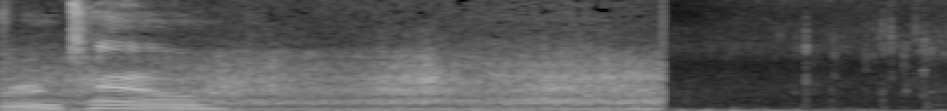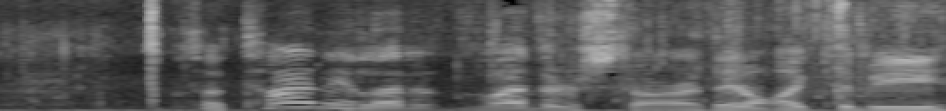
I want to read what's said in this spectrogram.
are in town. It's a tiny leather star. They don't like to be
